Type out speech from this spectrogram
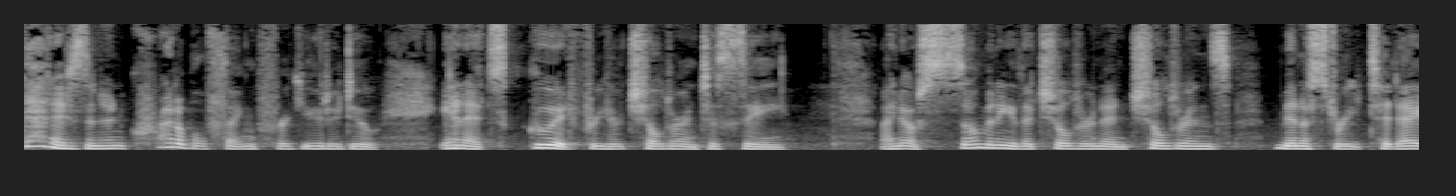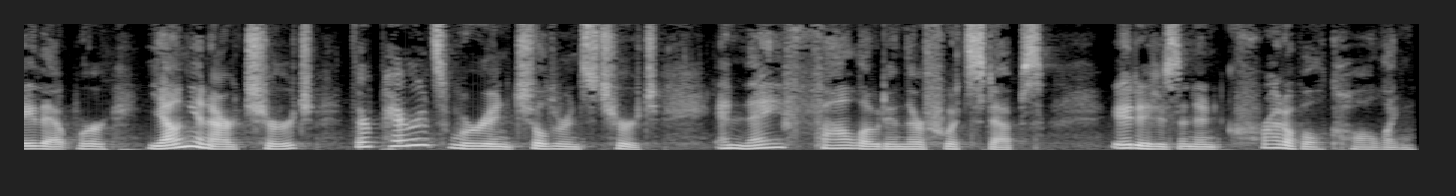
That is an incredible thing for you to do, and it's good for your children to see. I know so many of the children in children's ministry today that were young in our church, their parents were in children's church, and they followed in their footsteps. It is an incredible calling.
